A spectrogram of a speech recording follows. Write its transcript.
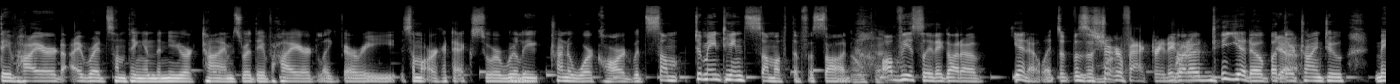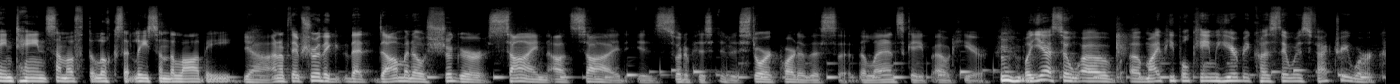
they've hired i read something in the new york times where they've hired like very some architects who are really mm. trying to work hard with some to maintain some of the facade okay. obviously they got to you know, it was a sugar factory. They right. got to, you know, but yeah. they're trying to maintain some of the looks, at least in the lobby. Yeah. And I'm sure they, that Domino Sugar sign outside is sort of his, a historic part of this, uh, the landscape out here. Mm-hmm. But yeah, so uh, uh, my people came here because there was factory work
